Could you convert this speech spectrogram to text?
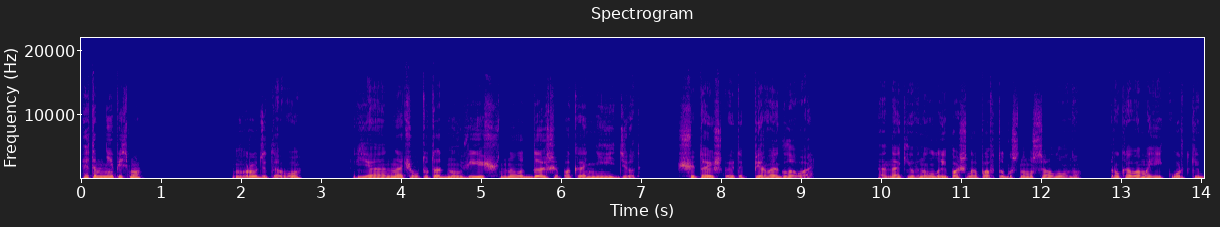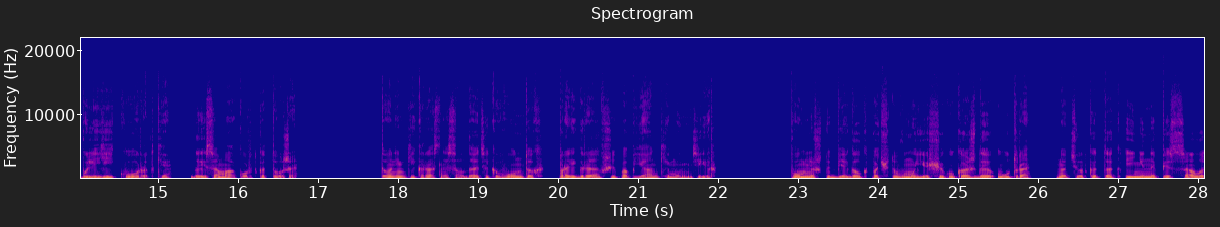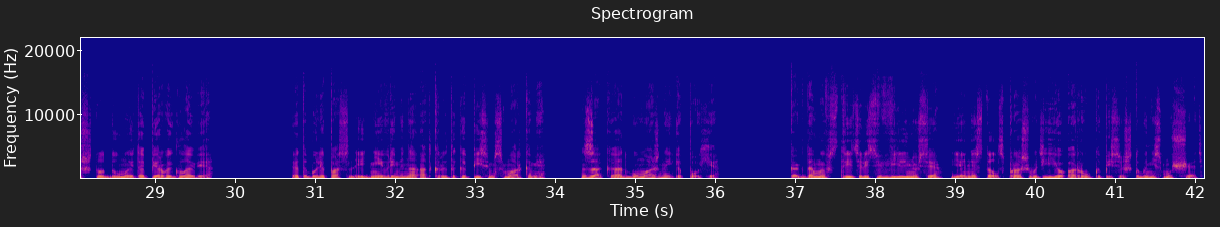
«Это мне письмо?» «Вроде того. Я начал тут одну вещь, но дальше пока не идет. Считай, что это первая глава». Она кивнула и пошла по автобусному салону. Рукава моей куртки были ей коротки, да и сама куртка тоже. Тоненький красный солдатик в унтах, проигравший по пьянке мундир. Помню, что бегал к почтовому ящику каждое утро, но тетка так и не написала, что думает о первой главе. Это были последние времена открыток и писем с марками. Закат бумажной эпохи. Когда мы встретились в Вильнюсе, я не стал спрашивать ее о рукописи, чтобы не смущать.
